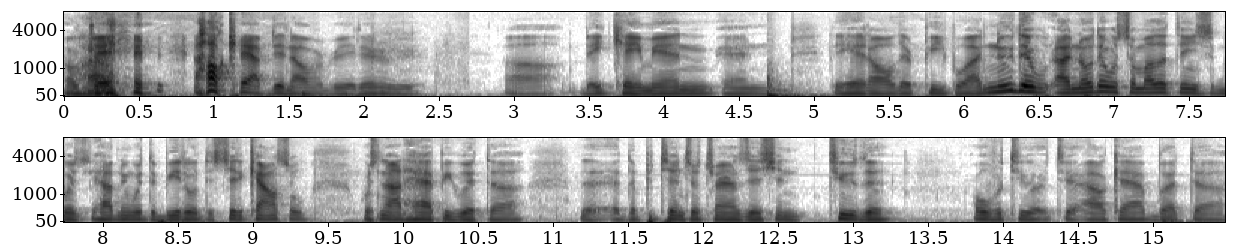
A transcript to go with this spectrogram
Okay, OWCAP didn't offer me an interview. Uh, they came in and they had all their people. I knew there. I know there were some other things that was happening with the Beetle. The city council was not happy with uh, the the potential transition to the over to to OWCAP, but uh,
